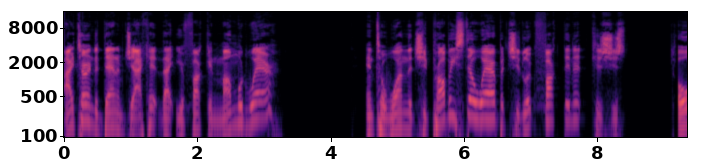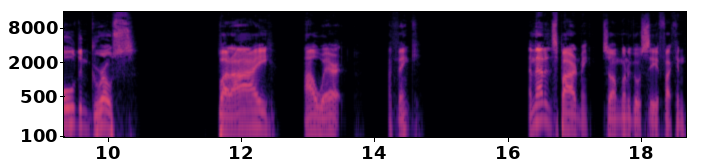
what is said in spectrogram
I turned a denim jacket that your fucking mum would wear into one that she'd probably still wear, but she'd look fucked in it because she's old and gross. But I, I'll wear it. I think, and that inspired me. So I'm going to go see if I can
